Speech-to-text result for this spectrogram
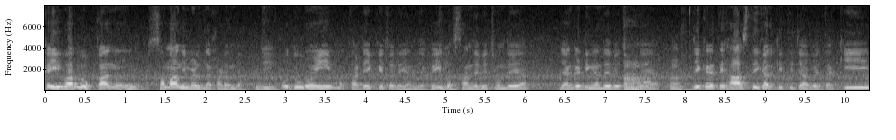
ਕਈ ਵਾਰ ਲੋਕਾਂ ਨੂੰ ਸਮਾਂ ਨਹੀਂ ਮਿਲਦਾ ਖੜਨ ਦਾ ਜੀ ਉਹ ਦੂਰੋਂ ਹੀ ਮੱਥਾ ਟੇਕ ਕੇ ਚਲੇ ਜਾਂਦੇ ਆ ਕਈ। ਬੱਸਾਂ ਦੇ ਵਿੱਚ ਹੁੰਦੇ ਆ ਜਾਂ ਗੱਡੀਆਂ ਦੇ ਵਿੱਚ ਹੁੰਦੇ ਆ। ਜੇਕਰ ਇਤਿਹਾਸ ਦੀ ਗੱਲ ਕੀਤੀ ਜਾਵੇ ਤਾਂ ਕੀ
